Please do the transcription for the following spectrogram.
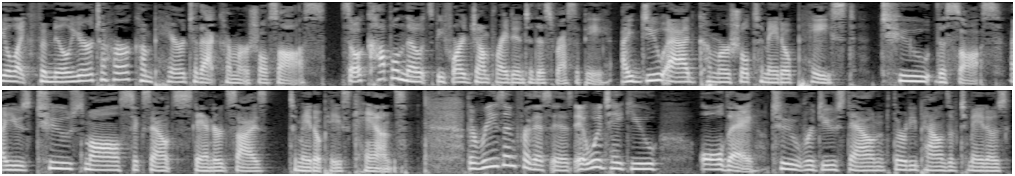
feel like familiar to her compared to that commercial sauce. So a couple notes before I jump right into this recipe. I do add commercial tomato paste to the sauce. I use two small six ounce standard size tomato paste cans. The reason for this is it would take you all day to reduce down 30 pounds of tomatoes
